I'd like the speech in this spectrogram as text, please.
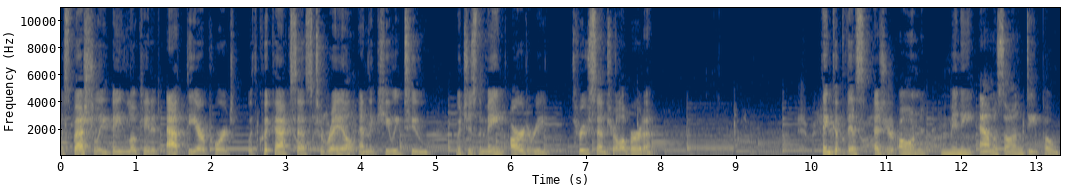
especially being located at the airport with quick access to rail and the QE2, which is the main artery through central Alberta. Think of this as your own mini Amazon depot.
